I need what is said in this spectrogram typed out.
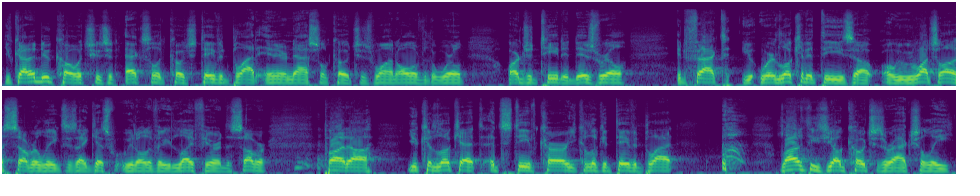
You've got a new coach who's an excellent coach, David Blatt, international coach, who's won all over the world, Argentina and Israel. In fact, you, we're looking at these. Uh, oh, we watch a lot of summer leagues, as I guess we don't have any life here in the summer. but uh, you can look at, at Steve Kerr. You can look at David Blatt. a lot of these young coaches are actually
